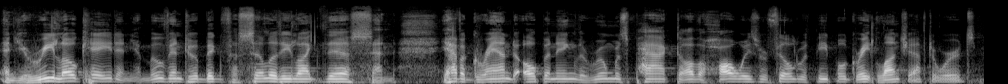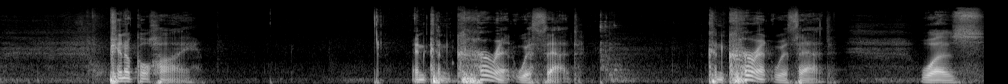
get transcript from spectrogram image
and you relocate and you move into a big facility like this and you have a grand opening the room was packed all the hallways were filled with people great lunch afterwards. Pinnacle high. And concurrent with that concurrent with that was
